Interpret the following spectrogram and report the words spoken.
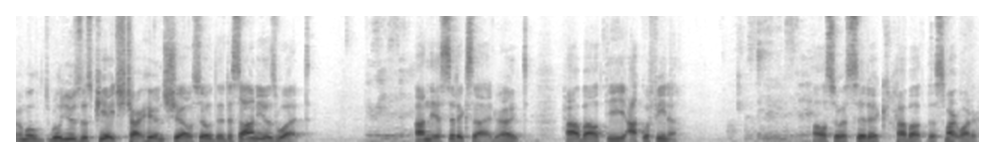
and we'll, we'll use this pH chart here and show. So the Dasani is what? On the acidic side, right? How about the Aquafina? Also acidic. How about the smart water?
